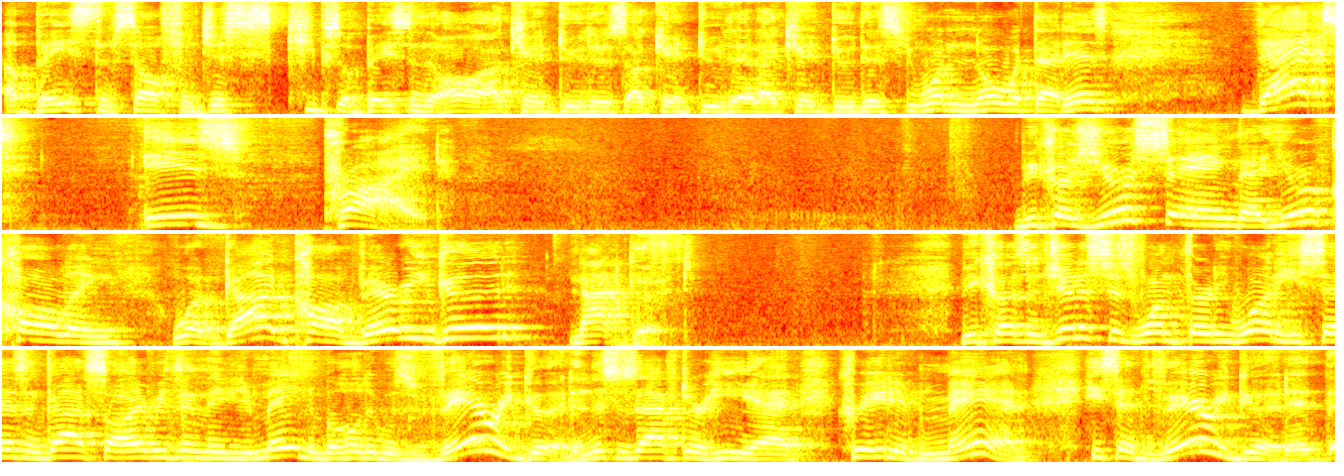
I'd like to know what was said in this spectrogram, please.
abase themselves and just keeps abasing, oh, I can't do this, I can't do that, I can't do this. You want to know what that is? That is pride. Because you're saying that you're calling what God called very good not good. Because in Genesis 1:31 he says and God saw everything that he made and behold it was very good and this is after he had created man. He said very good.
